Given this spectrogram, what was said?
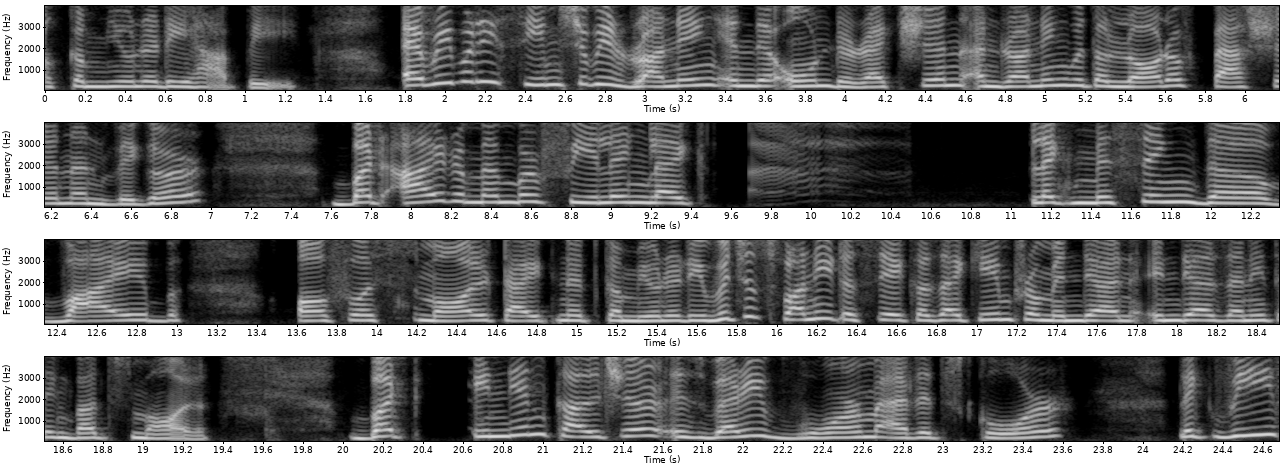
a community happy. Everybody seems to be running in their own direction and running with a lot of passion and vigor. But I remember feeling like, like missing the vibe of a small, tight knit community, which is funny to say because I came from India and India is anything but small. But Indian culture is very warm at its core. Like we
